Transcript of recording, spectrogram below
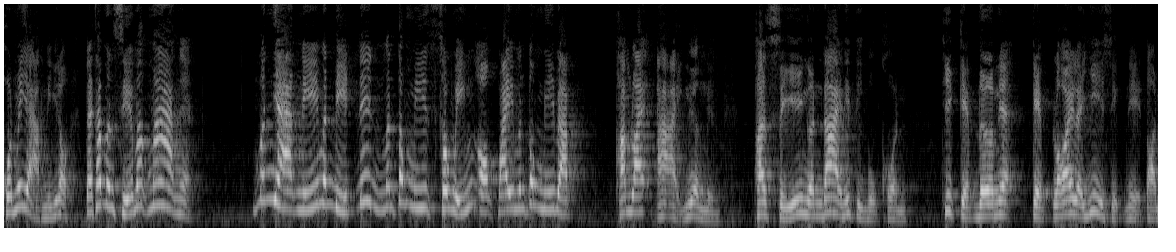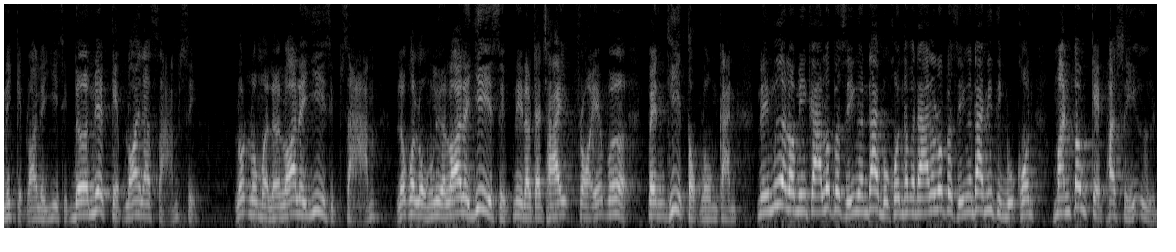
คนไม่อยากหนีหรอกแต่ถ้ามันเสียมากๆเนี่ยมันอยากหนีมันดีดดิ้น มันต้องมีสวิงออกไป มันต้องมีแบบทำลายอ่าอีกเรื่องหนึ่ง ภาษีเงินได้นิติบุคคล ที่เก็บเดิมเนี่ยเก็บร้อยละยี่สิบนี่ตอนนี้เก็บร้อยละยี่สิบเดิมเนี่ยเก็บร้อยละสามสิบลดลงมาเหลือร้อยละยี่สิบสามแล้วก็ลงเหลือร้อยละยี่สิบนี่เราจะใช้ forever เป็นที่ตกลงกัน ในเมื่อเรามีการลดภาษีเงินได้บุคคลธรรมดาแล้วลดภาษีเงินได้นิติบุคคล มันต้องเก็บภาษีอื่น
